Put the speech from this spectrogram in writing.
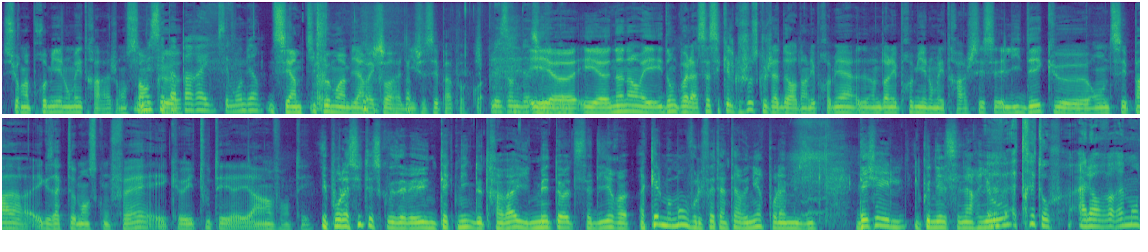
sur un premier long métrage. On sent Mais c'est pas pareil, c'est moins bien. c'est un petit peu moins bien avec Coralie, je sais pas pourquoi. Je plaisante bien Et, euh, et euh, non non et donc voilà ça c'est quelque chose que j'adore dans les premières dans, les premiers longs métrages c'est l'idée que on ne sait pas exactement ce qu'on fait et que tout est à inventer Et pour la suite, est-ce que vous avez une technique de travail, une méthode C'est-à-dire, à quel moment vous le faites intervenir pour la musique Déjà, il, connaît le scénario Euh, très tôt. Alors vraiment,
